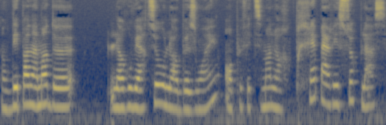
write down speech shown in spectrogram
Donc, dépendamment de leur ouverture ou leurs besoins, on peut effectivement leur préparer sur place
